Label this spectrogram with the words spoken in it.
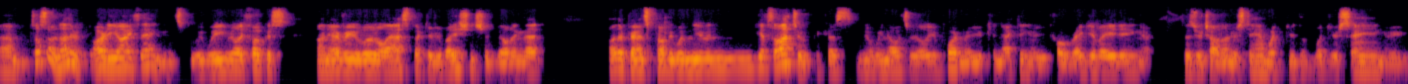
Um, it's also another RDI thing. It's, we, we really focus on every little aspect of relationship building that other parents probably wouldn't even give thought to because you know we know it's really important. Are you connecting? Are you co-regulating? Or does your child understand what you what you're saying? Are you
